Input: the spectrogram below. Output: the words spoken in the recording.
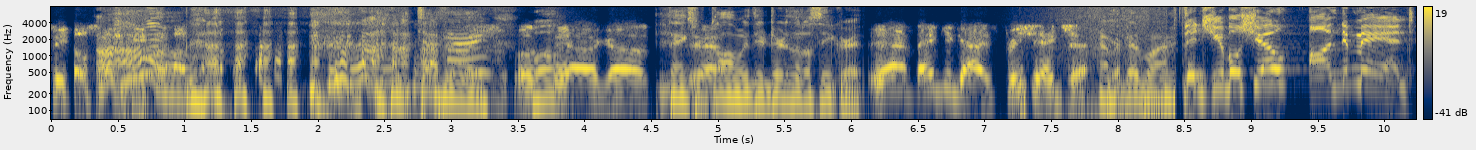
field, Oh. Definitely. we'll, Well, see how it goes. thanks for calling with your dirty little secret. Yeah, thank you guys. Appreciate you. Have a good one. The Jubal Show on demand.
